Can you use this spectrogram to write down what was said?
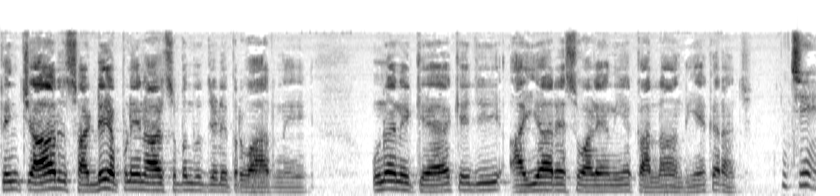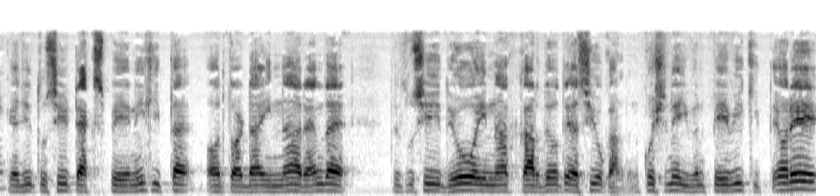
ਤਿੰਨ ਚਾਰ ਸਾਡੇ ਆਪਣੇ ਨਾਲ ਸੰਬੰਧਿਤ ਜਿਹੜੇ ਪਰਿਵਾਰ ਨੇ ਉਹਨਾਂ ਨੇ ਕਿਹਾ ਕਿ ਜੀ ਆਈਆਰਐਸ ਵਾਲਿਆਂ ਦੀਆਂ ਕਾਲਾਂ ਆਉਂਦੀਆਂ ਘਰਾਂ 'ਚ। ਜੀ। ਕਿ ਜੀ ਤੁਸੀਂ ਟੈਕਸ ਪੇ ਨਹੀਂ ਕੀਤਾ ਔਰ ਤੁਹਾਡਾ ਇੰਨਾ ਰਹਿੰਦਾ ਹੈ। ਤੇ ਤੁਸੀਂ ਦਿਓ, ਇੰਨਾ ਕਰ ਦਿਓ ਤੇ ਅਸੀਂ ਉਹ ਕਰ ਦੇਣ। ਕੁਛ ਨੇ ਈਵਨ ਪੇ ਵੀ ਕੀਤੇ। ਔਰ ਇਹ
